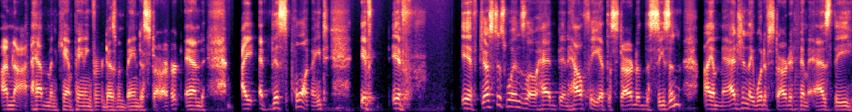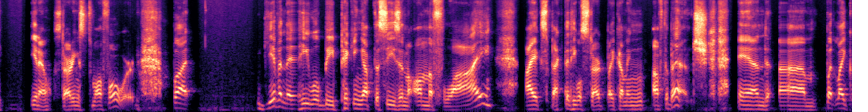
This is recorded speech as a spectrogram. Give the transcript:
I'm not, I haven't been campaigning for Desmond Bane to start. And I, at this point, if, if, if Justice Winslow had been healthy at the start of the season, I imagine they would have started him as the, you know, starting small forward. But given that he will be picking up the season on the fly, I expect that he will start by coming off the bench. And um, but like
